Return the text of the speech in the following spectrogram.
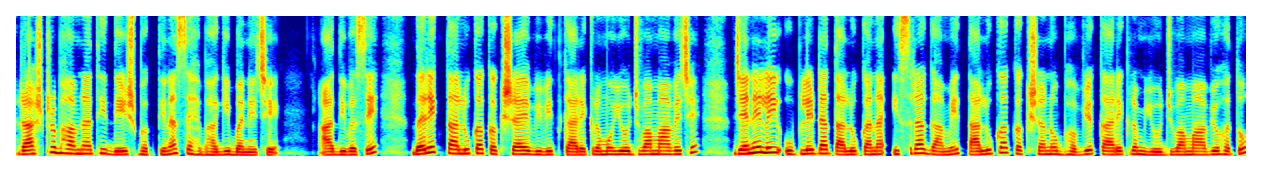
રાષ્ટ્રભાવનાથી દેશભક્તિના સહભાગી બને છે. આ દિવસે દરેક તાલુકા કક્ષાએ વિવિધ કાર્યક્રમો યોજવામાં આવે છે, જેને લઈ ઉપલેટા તાલુકાના ઈસરા ગામે તાલુકા કક્ષાનો ભવ્ય કાર્યક્રમ યોજવામાં આવ્યો હતો.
